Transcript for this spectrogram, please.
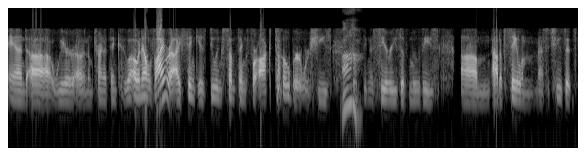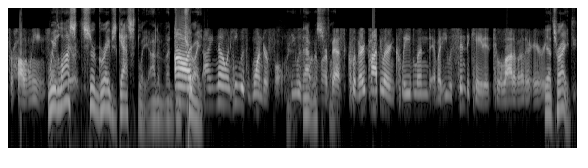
and uh we're uh, and i'm trying to think who oh and elvira i think is doing something for october where she's Ah. hosting a series of movies um out of salem massachusetts for halloween So We there- lost Sir Graves Ghastly out of uh, Oh, Detroit. I, I know, and he was wonderful. he was that one was of our fun. best. Cle- very popular in Cleveland, but he was syndicated to a lot of other areas. That's right.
